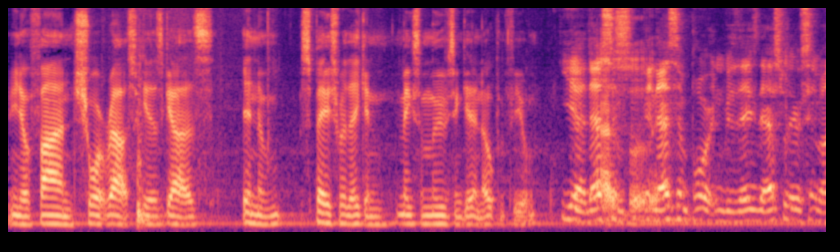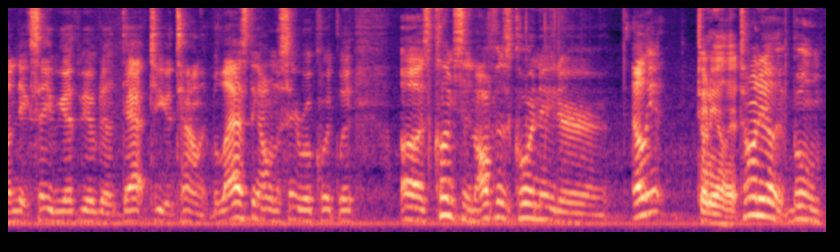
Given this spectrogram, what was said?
you know, find short routes to get his guys in the space where they can make some moves and get an open field. Yeah, that's im- and that's important because they, that's what they were saying about Nick Saban. You have to be able to adapt to your talent. But last thing I want to say real quickly uh, is Clemson offensive coordinator Elliott Tony Elliott. Tony Elliott. Boom,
